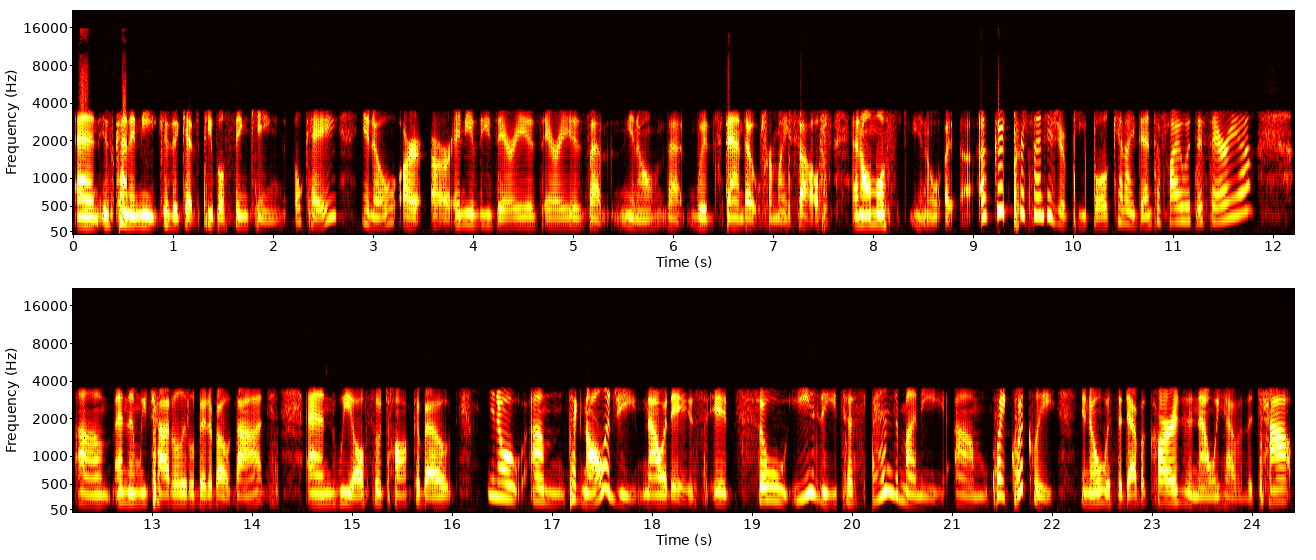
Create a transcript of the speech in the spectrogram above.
and it's kind of neat because it gets people thinking, okay, you know, are are any of these areas areas that you know that would stand out for myself? And almost, you know, a, a good percentage of people can identify with this area, um, and then we chat a little bit about that, and we also talk about you know, um, technology nowadays. It's so easy to spend money um, quite quickly, you know, with the debit cards, and now we have the tap.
